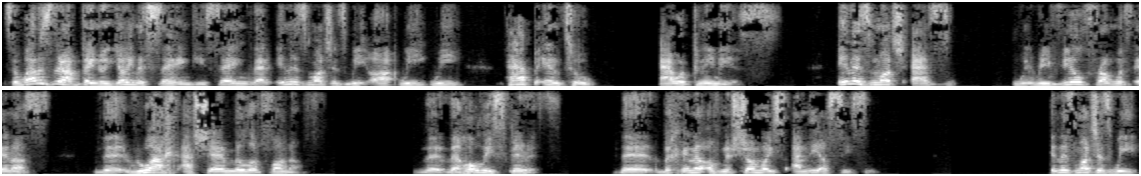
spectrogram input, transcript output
So what is the Rabbeinu Yonis saying? He's saying that in as much as we are, we, we tap into our pneumius, in as we reveal from within us the Ruach Asher Milafonov, the, the Holy Spirit, the Bechina of Neshomois Aniyasisi. In as we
